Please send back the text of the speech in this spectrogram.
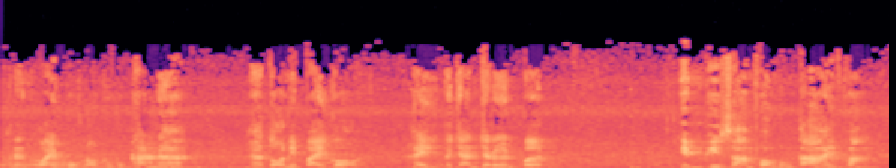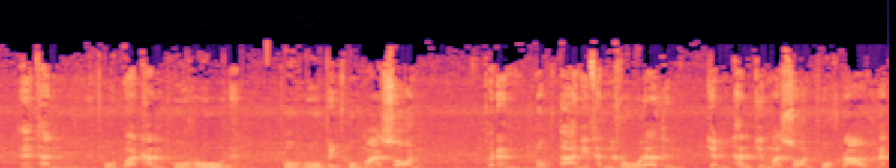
เพราะนั้นขอให้พวกเราทุกๆท่านนะต่อนนี้ไปก็ให้อาจารย์เจริญเปิด MP3 ของหลวงตาให้ฟังท่านพูดว่าท่านผู้รู้นะผู้รู้เป็นผู้มาสอน เพราะนั้นหลวงตานี่ท่านรู้แล้วท่านท่านจึงมาสอนพวกเรานะ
